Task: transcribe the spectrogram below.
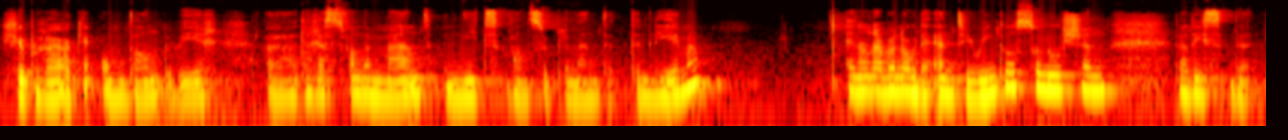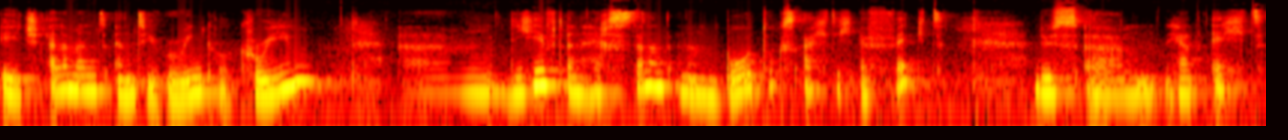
gebruiken om dan weer uh, de rest van de maand niet van supplementen te nemen. En dan hebben we nog de Anti-Wrinkle Solution. Dat is de Age Element Anti-Wrinkle Cream. Um, die geeft een herstellend en een botoxachtig effect. Dus um, gaat echt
